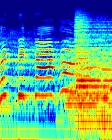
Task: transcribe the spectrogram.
झटका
